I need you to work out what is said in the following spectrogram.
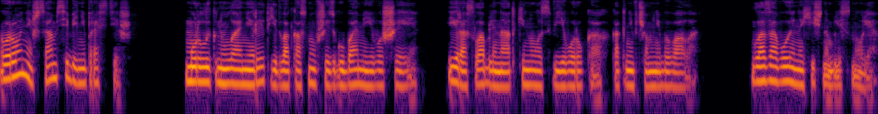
«Уронишь, сам себе не простишь». Мурлыкнула Анирет, едва коснувшись губами его шеи, и расслабленно откинулась в его руках, как ни в чем не бывало. Глаза воина хищно блеснули.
